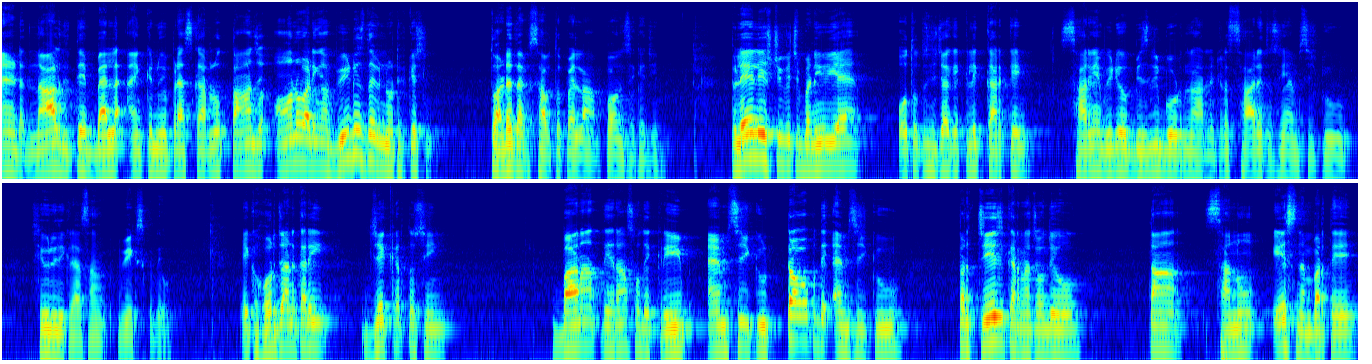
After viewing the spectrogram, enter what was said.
ਐਂਡ ਨਾਲ ਦਿੱਤੇ ਬੈਲ ਆਈਕਨ ਨੂੰ ਪ੍ਰੈਸ ਕਰ ਲਓ ਤਾਂ ਜੋ ਆਉਣ ਵਾਲੀਆਂ ਵੀਡੀਓਜ਼ ਦਾ ਵੀ ਨੋਟੀਫਿਕੇਸ਼ਨ ਤੁਹਾਡੇ ਤੱਕ ਸਭ ਤੋਂ ਪਹਿਲਾਂ ਪਹੁੰਚ ਸਕੇ ਜੀ। ਪਲੇਲਿਸਟ ਵਿੱਚ ਬਣੀ ਹੋਈ ਹੈ। ਉੱਥੋਂ ਤੁਸੀਂ ਜਾ ਕੇ ਕਲਿੱਕ ਕਰਕੇ ਸਾਰੀਆਂ ਵੀਡੀਓ ਬਿਜਲੀ ਬੋਰਡ ਨਾਲ ਰਿਲੇਟਡ ਸਾਰੇ ਤੁਸੀਂ ਐਮਸੀਕਿਊ ਥਿਊਰੀ ਦੀ ਕਲਾਸਾਂ ਵੇਖ ਸਕਦੇ ਹੋ। ਇੱਕ ਹੋਰ ਜਾਣਕਾਰੀ, ਜੇਕਰ ਤੁਸੀਂ 12 1300 ਦੇ ਕਰੀਬ ਐਮਸੀਕਿਊ ਟੌਪ ਦੇ ਐਮਸੀਕਿਊ ਪਰਚੇਜ਼ ਕਰਨਾ ਚਾਹੁੰਦੇ ਹੋ, ਤਾਂ ਸਾਨੂੰ ਇਸ ਨੰਬਰ ਤੇ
